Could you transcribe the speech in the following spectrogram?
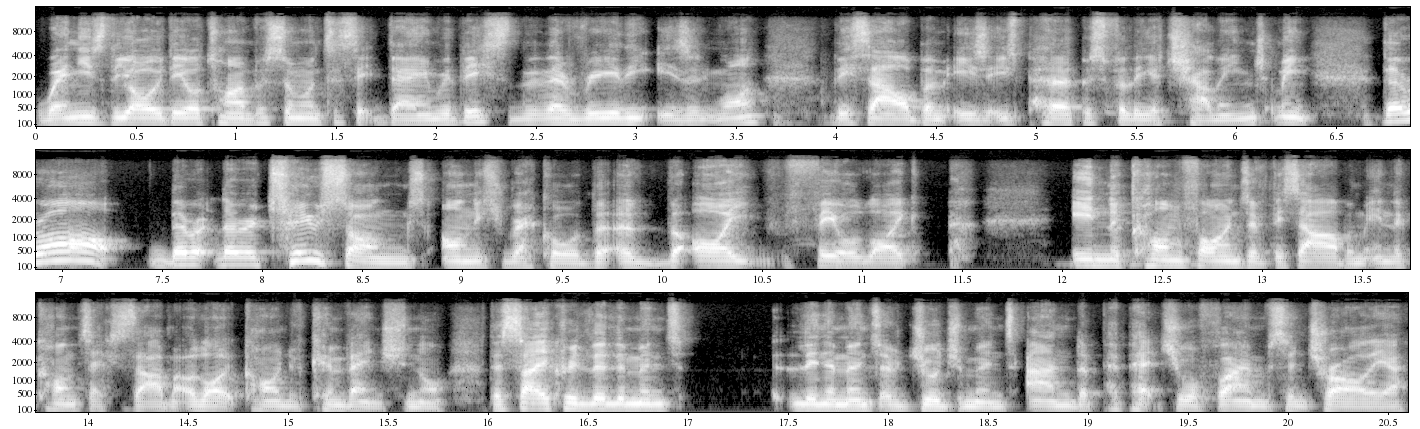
when is the ideal time for someone to sit down with this? There really isn't one. This album is is purposefully a challenge. I mean, there are there are, there are two songs on this record that are, that I feel like in the confines of this album, in the context of this album, are like kind of conventional. The sacred lineament lineament of judgment and the perpetual flame of Centralia.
